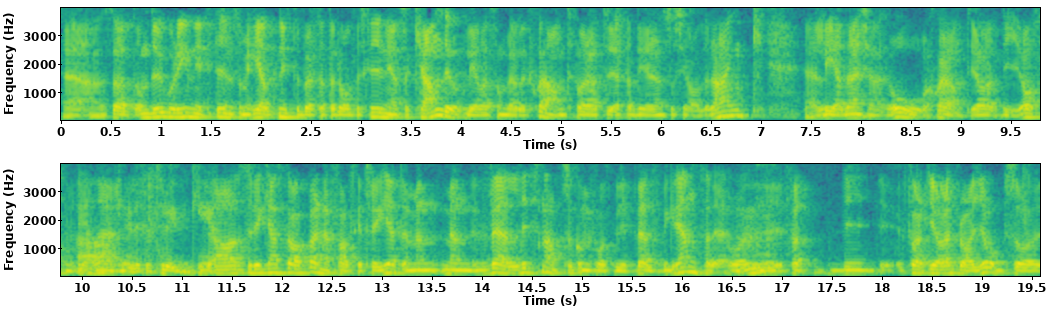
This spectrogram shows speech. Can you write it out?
Eh, så att om du går in i ett team som är helt nytt och börjar sätta rollbeskrivningar så kan det upplevas som väldigt skönt för att du etablerar en social rank. Eh, ledaren känner sig, åh vad skönt, ja, det är jag som är ledaren. Ah, okej, lite trygghet. Ja, så det kan skapa den här falska tryggheten men, men väldigt snabbt så kommer folk bli väldigt begränsade. Och för, att vi, för att göra ett bra jobb så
